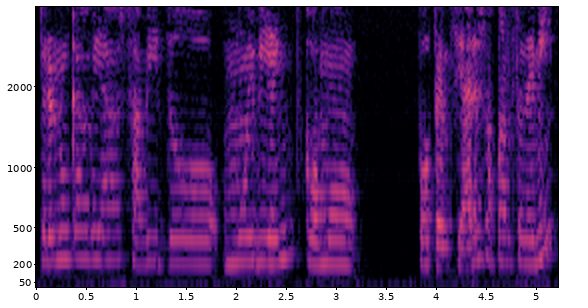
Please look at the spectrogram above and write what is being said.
pero nunca había sabido muy bien cómo potenciar esa parte de mí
